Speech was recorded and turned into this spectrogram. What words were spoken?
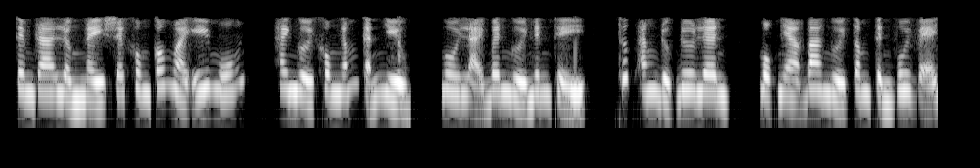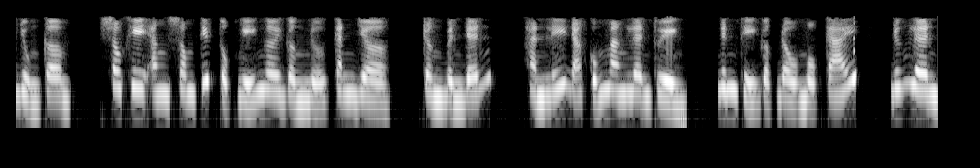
xem ra lần này sẽ không có ngoài ý muốn, hai người không ngắm cảnh nhiều, ngồi lại bên người ninh thị, thức ăn được đưa lên, một nhà ba người tâm tình vui vẻ dùng cơm, sau khi ăn xong tiếp tục nghỉ ngơi gần nửa canh giờ, Trần Bình đến, hành lý đã cũng mang lên thuyền. Ninh Thị gật đầu một cái, đứng lên,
